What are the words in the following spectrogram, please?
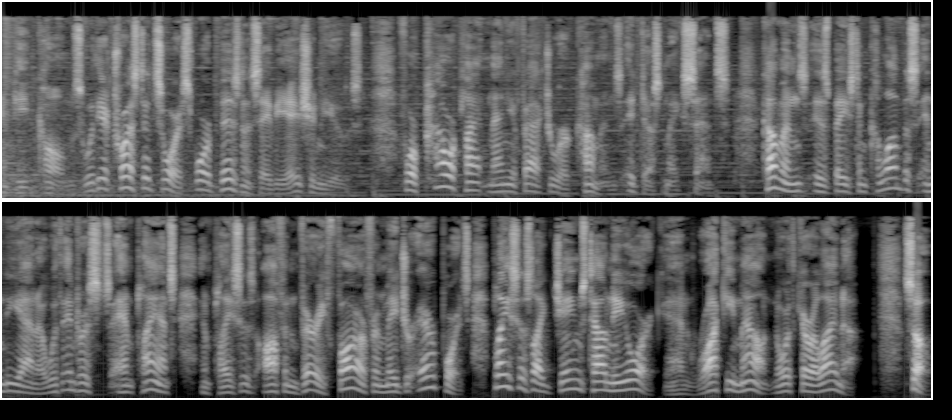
I'm Pete Combs with your trusted source for business aviation news. For power plant manufacturer Cummins, it just makes sense. Cummins is based in Columbus, Indiana, with interests and plants in places often very far from major airports, places like Jamestown, New York, and Rocky Mount, North Carolina. So,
